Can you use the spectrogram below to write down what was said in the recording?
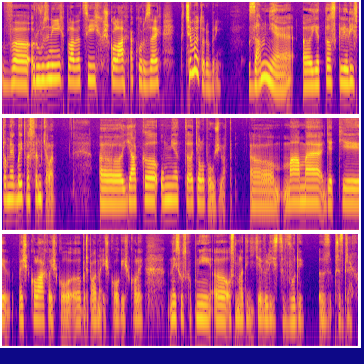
v různých plavacích školách a kurzech. K čemu je to dobrý? Za mě eh, je to skvělý v tom, jak být ve svém těle. Eh, jak umět tělo používat. Ehm, máme děti ve školách, ve škol, eh, připravujeme i školky, školy, nejsou schopní eh, osmiletý dítě vylíst z vody přes břeh,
